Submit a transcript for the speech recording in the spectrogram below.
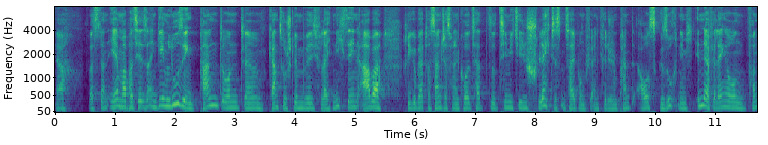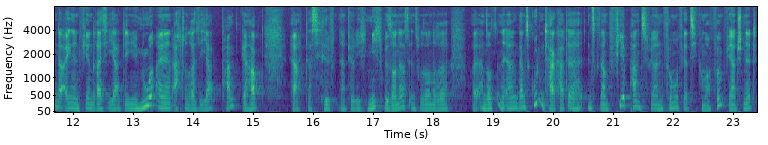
ja, was dann eher mal passiert, ist ein Game-Losing-Punt und äh, ganz so schlimm will ich vielleicht nicht sehen, aber Rigoberto Sanchez von den Colts hat so ziemlich den schlechtesten Zeitpunkt für einen kritischen Punt ausgesucht, nämlich in der Verlängerung von der eigenen 34-Yard-Linie nur einen 38-Yard-Punt gehabt. Ja, das hilft natürlich nicht besonders, insbesondere weil ansonsten er einen ganz guten Tag hatte. Insgesamt vier Punts für einen 45,5 Yard Schnitt,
